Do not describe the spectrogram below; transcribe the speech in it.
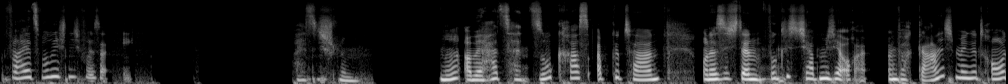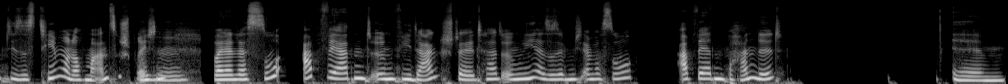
war jetzt wirklich nicht, wo ich sage, ey, war jetzt nicht schlimm. Ne? Aber er hat es halt so krass abgetan. Und dass ich dann wirklich, ich habe mich ja auch einfach gar nicht mehr getraut, dieses Thema nochmal anzusprechen, Mhm. weil er das so abwertend irgendwie dargestellt hat, irgendwie. Also sie hat mich einfach so abwertend behandelt. Ähm,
